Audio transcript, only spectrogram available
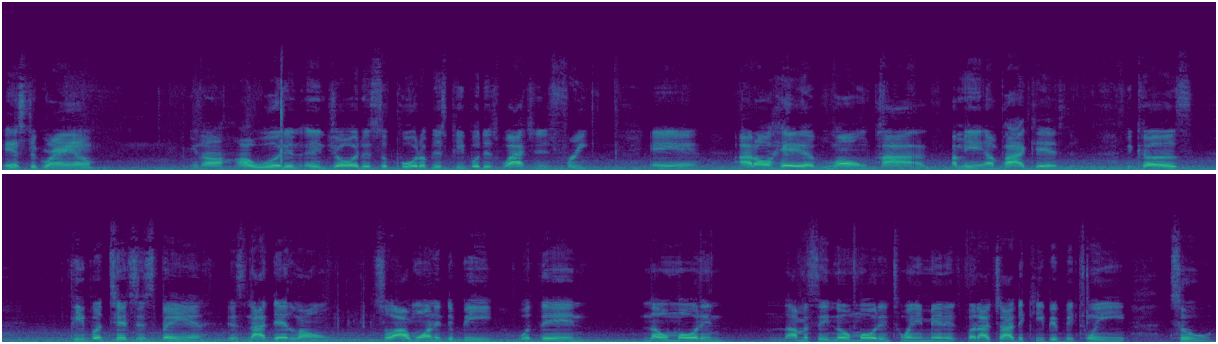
Instagram. You know, I would enjoy the support of this people that's watching. It's free, and I don't have long pods. I mean, I'm podcasting because people attention span is not that long. So I wanted to be within no more than I'm gonna say no more than 20 minutes, but I tried to keep it between two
